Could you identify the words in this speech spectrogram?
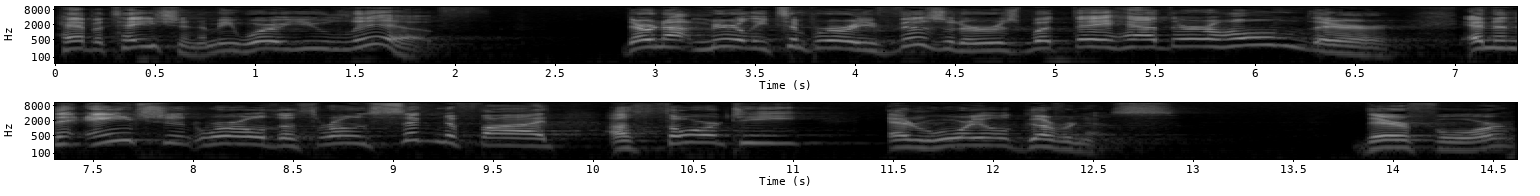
Habitation. I mean, where you live. They're not merely temporary visitors, but they had their home there. And in the ancient world, the throne signified authority and royal governance. Therefore,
